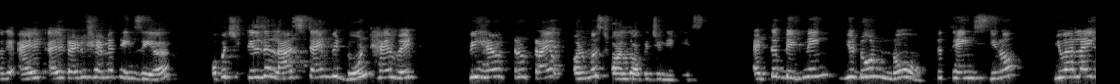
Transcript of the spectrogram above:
okay I'll, I'll try to share my things here. Oppor- till the last time we don't have it we have to try almost all the opportunities at the beginning you don't know the things you know? You are like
